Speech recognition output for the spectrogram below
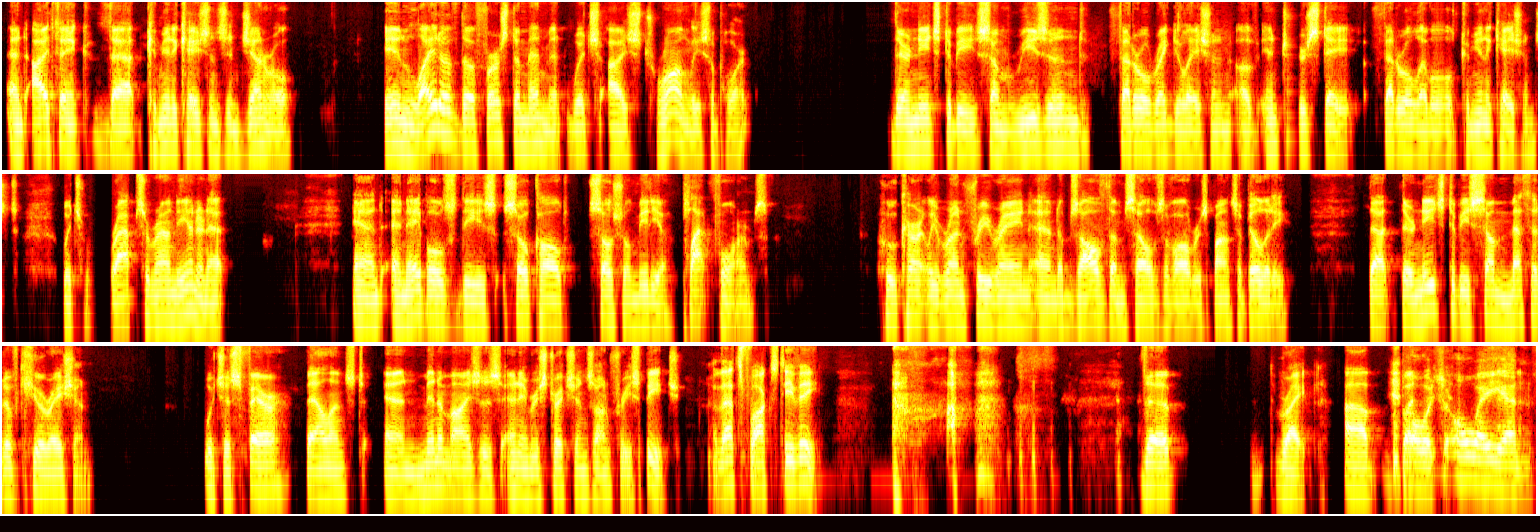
And I think that communications in general, in light of the First Amendment, which I strongly support, there needs to be some reasoned federal regulation of interstate federal level communications, which wraps around the internet and enables these so called social media platforms who currently run free rein and absolve themselves of all responsibility, that there needs to be some method of curation which is fair, balanced, and minimizes any restrictions on free speech. That's Fox TV. the right, uh, but oh, it's OAN.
